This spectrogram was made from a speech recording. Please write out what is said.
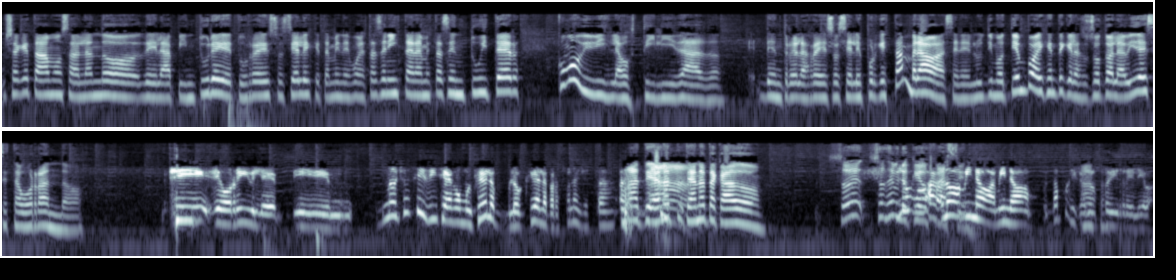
ya que estábamos hablando de la pintura y de tus redes sociales, que también es, bueno, estás en Instagram, estás en Twitter, ¿cómo vivís la hostilidad dentro de las redes sociales? Porque están bravas en el último tiempo, hay gente que las usó toda la vida y se está borrando. Sí, es horrible. Eh, no, yo sí dice algo muy feo, lo bloqueo a la persona y ya está. Ah, te han, ah. te han atacado. ¿Sos, de bloqueo no, fácil? No, a mí no, a mí no. No, porque yo ah, no soy releva,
